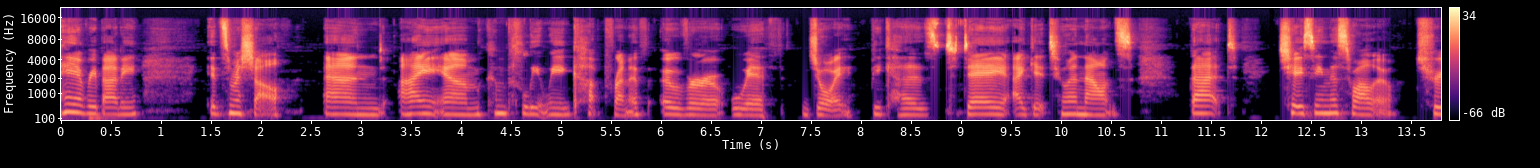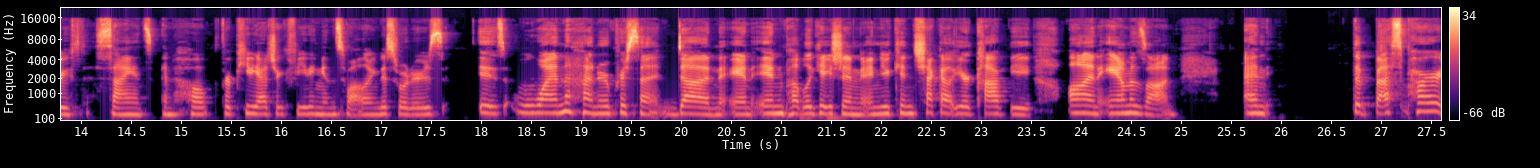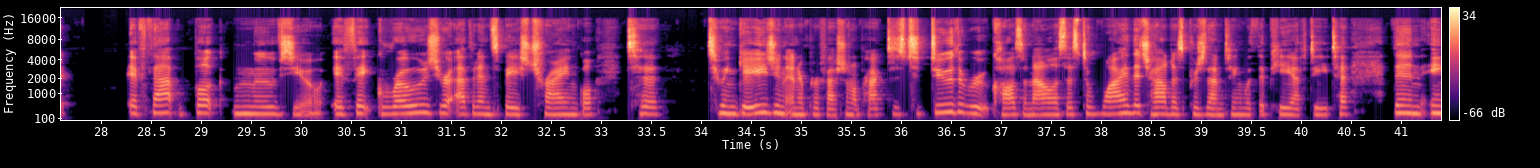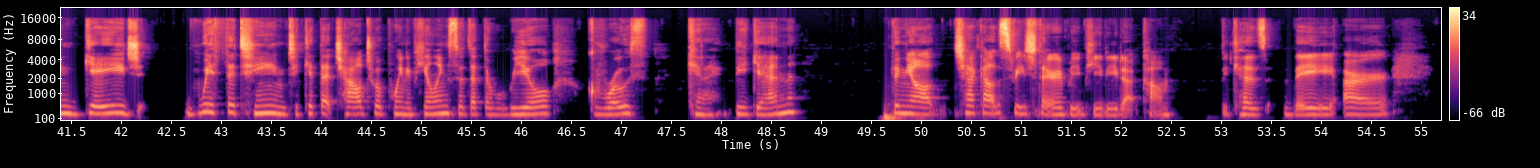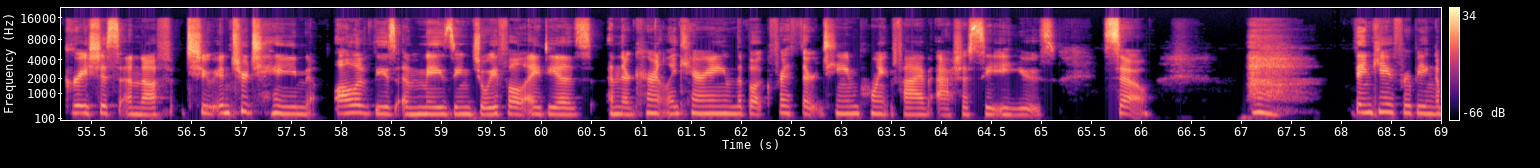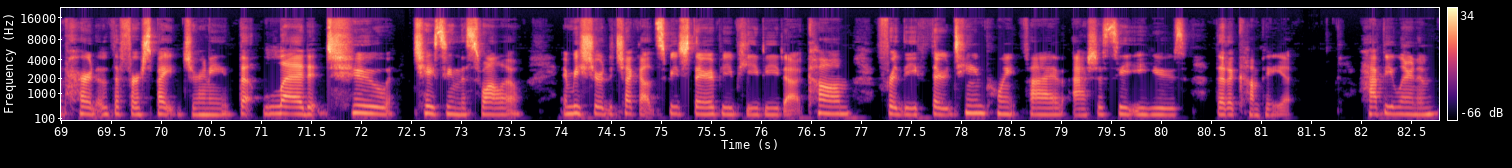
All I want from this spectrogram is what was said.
Hey, everybody. It's Michelle, and I am completely cup runneth over with joy because today I get to announce that Chasing the Swallow Truth, Science, and Hope for Pediatric Feeding and Swallowing Disorders is 100% done and in publication, and you can check out your copy on Amazon. And the best part, if that book moves you, if it grows your evidence based triangle to to engage in interprofessional practice, to do the root cause analysis to why the child is presenting with the PFD, to then engage with the team to get that child to a point of healing so that the real growth can begin, then y'all check out speechtherapypd.com because they are gracious enough to entertain all of these amazing, joyful ideas. And they're currently carrying the book for 13.5 ASHA CEUs. So, thank you for being a part of the first bite journey that led to chasing the swallow. And be sure to check out speechtherapypd.com for the 13.5 ASHA CEUs that accompany it. Happy learning.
